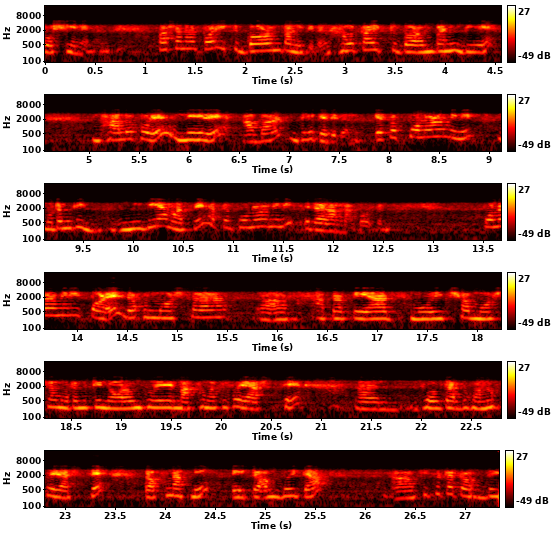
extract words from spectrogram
কষিয়ে নেবেন। কষানোর পর একটু গরম পানি দিবেন। হালকা একটু গরম পানি দিয়ে ভালো করে নেড়ে আবার ঢেকে দেবেন। এরপর পনেরো মিনিট মোটামুটি মিডিয়াম আছে, আপনি পনেরো মিনিট এটা রান্না করবেন। পনেরো মিনিট পরে যখন মশলা আপনার পেঁয়াজ, মরিচ সব মশলা মোটামুটি নরম হয়ে, মাখা মাখা হয়ে আসছে ঝোলটা ঘন হয়ে আসছে, তখন আপনি এই টক দইটা কিছুটা টক দই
